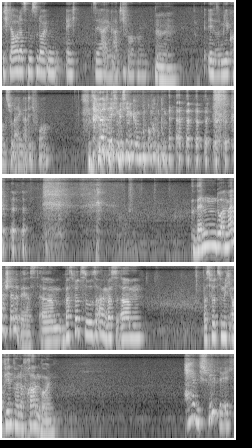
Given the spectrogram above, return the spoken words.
ich glaube, das muss Leuten echt sehr eigenartig vorkommen. Mhm. Also mir kommt es schon eigenartig vor. da werde ich mit hier geboren. Wenn du an meiner Stelle wärst, ähm, was würdest du sagen? Was, ähm, was würdest du mich auf jeden Fall noch fragen wollen? Hä, wie schwierig.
